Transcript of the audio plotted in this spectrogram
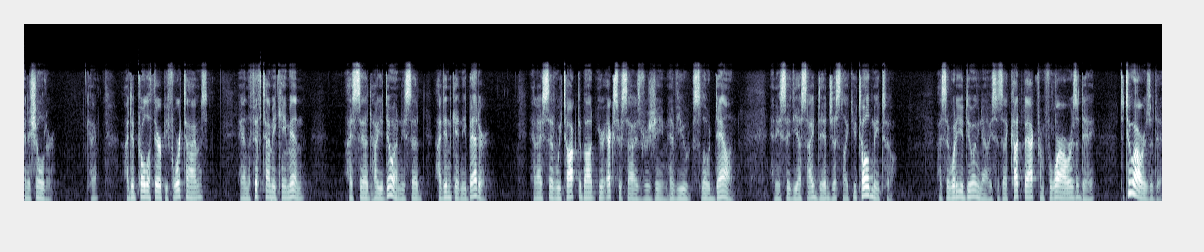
and his shoulder. Okay? I did prolotherapy four times, and the fifth time he came in, I said, how you doing? He said, I didn't get any better. And I said, we talked about your exercise regime. Have you slowed down? And he said, yes, I did, just like you told me to. I said, what are you doing now? He says, I cut back from four hours a day to two hours a day.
